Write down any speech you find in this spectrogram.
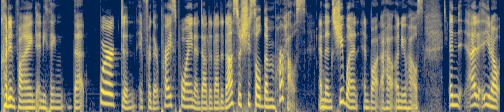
couldn't find anything that worked and for their price point and da da da da da. So she sold them her house. And then she went and bought a, ho- a new house. And I, you know,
